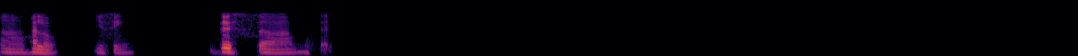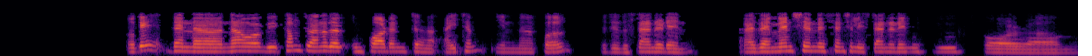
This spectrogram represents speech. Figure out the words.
uh, hello using this uh, method. Okay, then uh, now we come to another important item in Perl which is the standard in as I mentioned essentially standard in is used for um,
